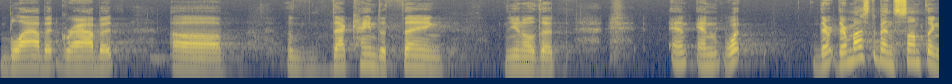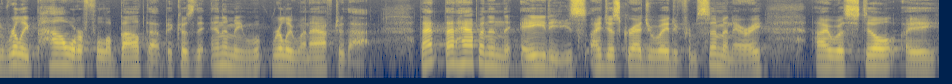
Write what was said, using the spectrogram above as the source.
blab it, grab it, uh, that kind of thing. You know that, and and what there, there must have been something really powerful about that because the enemy really went after that. That, that happened in the 80s. I just graduated from seminary. I was still a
